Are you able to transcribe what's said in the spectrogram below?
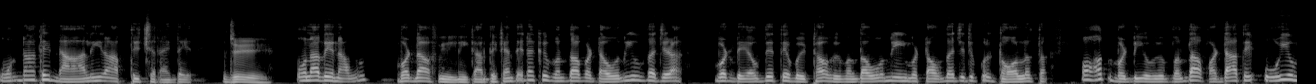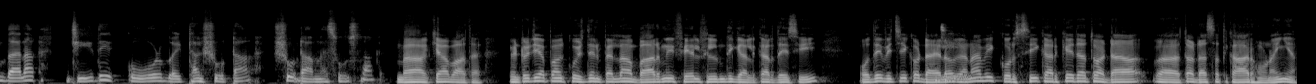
ਉਹਨਾਂ ਦੇ ਨਾਲ ਹੀ ਰਾਬਤੇ 'ਚ ਰਹਿੰਦੇ ਨੇ। ਜੀ। ਉਹਨਾਂ ਦੇ ਨਾਲ ਵੱਡਾ ਫੀਲ ਨਹੀਂ ਕਰਦੇ। ਕਹਿੰਦੇ ਨਾ ਕਿ ਬੰਦਾ ਵੱਡਾ ਉਹ ਨਹੀਂ ਹੁੰਦਾ ਜਿਹੜਾ ਵੱਡੇ ਅਹੁਦੇ ਤੇ ਬੈਠਾ ਹੋਵੇ ਬੰਦਾ ਉਹ ਨਹੀਂ ਵੱਡਾ ਹੁੰਦਾ ਜਿਹਦੇ ਕੋਲ ਦੌਲਤ ਬਹੁਤ ਵੱਡੀ ਹੋਵੇ ਬੰਦਾ ਵੱਡਾ ਤੇ ਉਹੀ ਹੁੰਦਾ ਨਾ ਜਿਹਦੇ ਕੋਲ ਬੈਠਾ ਛੋਟਾ ਛੋਟਾ ਮਹਿਸੂਸ ਨਾ ਕਰੇ। ਵਾਹ ਕੀ ਬਾਤ ਹੈ। ਮਿੰਟੂ ਜੀ ਆਪਾਂ ਕੁਝ ਦਿਨ ਪਹਿਲਾਂ 12ਵੀਂ ਫੇਲ ਫਿਲਮ ਦੀ ਗੱਲ ਕਰਦੇ ਸੀ। ਉਹਦੇ ਵਿੱਚ ਇੱਕ ਡਾਇਲੋਗ। ਹੈ ਨਾ ਵੀ ਕੁਰਸੀ ਕਰਕੇ ਤਾਂ ਤੁਹਾਡਾ ਤੁਹਾਡਾ ਸਤਿਕਾਰ ਹੋਣਾ ਹੀ ਆ।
